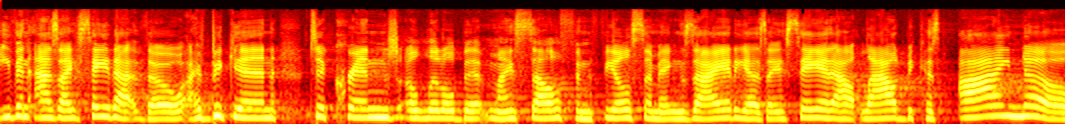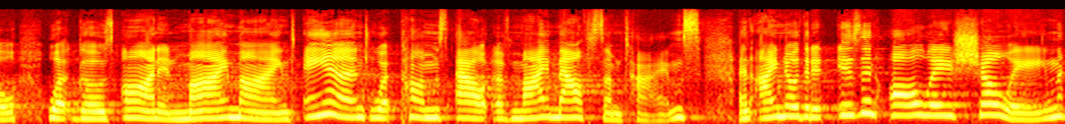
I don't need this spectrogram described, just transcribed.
Even as I say that, though, I begin to cringe a little bit myself and feel some anxiety as I say it out loud because I know what goes on in my mind and what comes out of my mouth sometimes. And I know that it isn't always showing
